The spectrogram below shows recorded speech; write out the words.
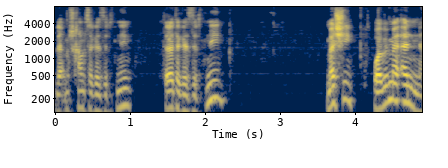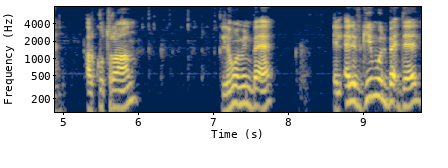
لا مش 5 جذر 2 3 جذر 2 ماشي؟ وبما أن القطران اللي هو مين بقى؟ الألف جيم والباء دال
